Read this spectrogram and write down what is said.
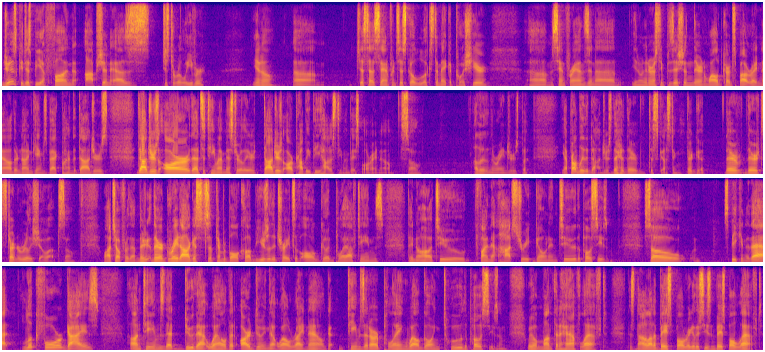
Junis could just be a fun option as just a reliever, you know? Um, just as San Francisco looks to make a push here. Um, San Fran's in a you know an interesting position. They're in a wild card spot right now. They're nine games back behind the Dodgers. Dodgers are that's a team I missed earlier. Dodgers are probably the hottest team in baseball right now. So other than the Rangers, but yeah, probably the Dodgers. They're they're disgusting. They're good. They're they're starting to really show up. So watch out for them. They're, they're a great August, September ball club. Usually the traits of all good playoff teams. They know how to find that hot streak going into the postseason. So, speaking of that, look for guys on teams that do that well, that are doing that well right now. Teams that are playing well going to the postseason. We have a month and a half left. There's not a lot of baseball, regular season baseball left.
